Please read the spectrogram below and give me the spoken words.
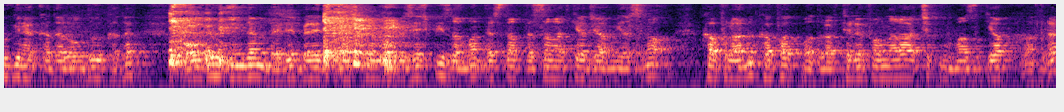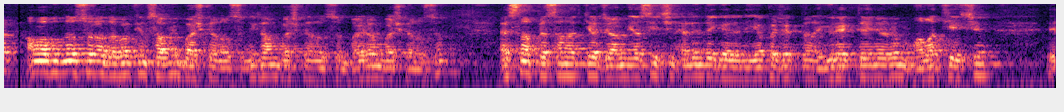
Bugüne kadar olduğu kadar olduğu günden beri belediye başkanlarımız hiçbir zaman esnaf ve sanatkar camiasına kapılarını kapatmadılar. Telefonlara açık mımazlık yapmadılar. Ama bundan sonra da bakın Sami Başkan olsun, İlhan Başkan olsun, Bayram Başkan olsun. Esnaf ve sanatkar camiası için elinde geleni yapacaklarına yürekte iniyorum. Malatya için e,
